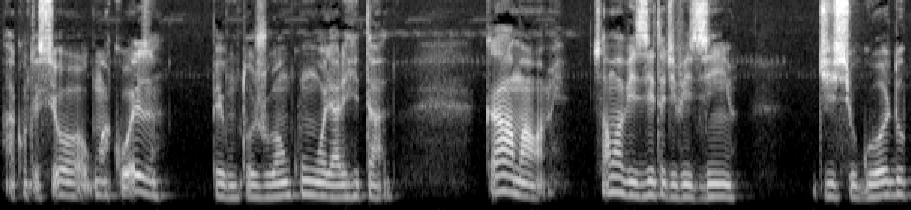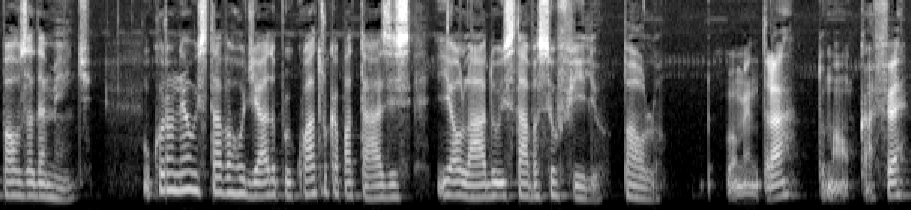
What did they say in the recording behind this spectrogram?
Aconteceu alguma coisa? perguntou João com um olhar irritado. Calma, homem. Só uma visita de vizinho, disse o gordo pausadamente. O coronel estava rodeado por quatro capatazes e ao lado estava seu filho, Paulo. Vamos entrar? Tomar um café?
